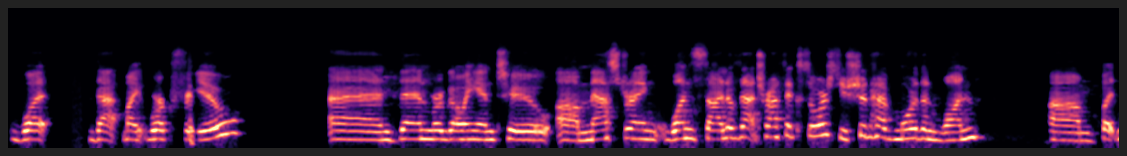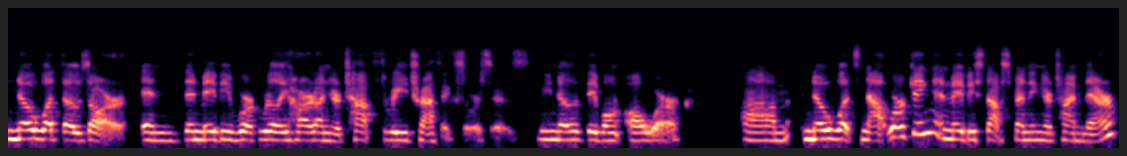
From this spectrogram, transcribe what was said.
what that might work for you. And then we're going into um, mastering one side of that traffic source. You should have more than one um, but know what those are and then maybe work really hard on your top three traffic sources. We know that they won't all work. Um, know what's not working and maybe stop spending your time there.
